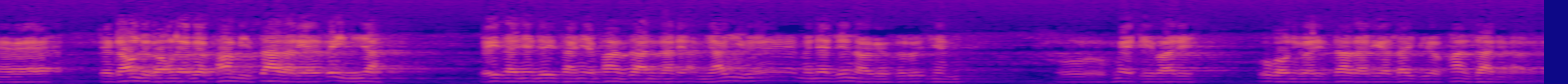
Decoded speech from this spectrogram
အဲတကောင်တကောင်လည်းပဲဖမ်းပြီးစားကြတယ်သိနေရဒိဋ္ဌာညဒိဋ္ဌာညဖမ်းစားနေတာလည်းအများကြီးပဲမနေ့တင်းတော်ပြီဆိုလို့ချင်းဟိုငှက်တွေပါလေကိုယ်ကောင်တွေပါလေစားတာတွေကလိုက်ပြီးတော့ဖမ်းစားနေတာပဲ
